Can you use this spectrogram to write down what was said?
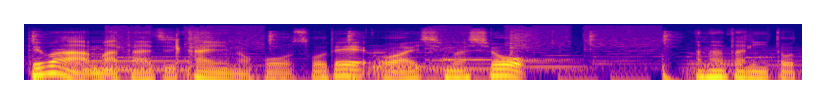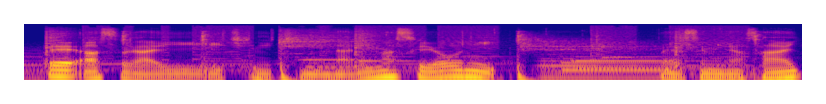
ではまた次回の放送でお会いしましょう。あなたにとって明日がいい一日になりますように。おやすみなさい。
